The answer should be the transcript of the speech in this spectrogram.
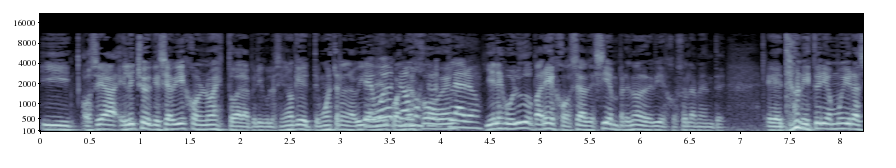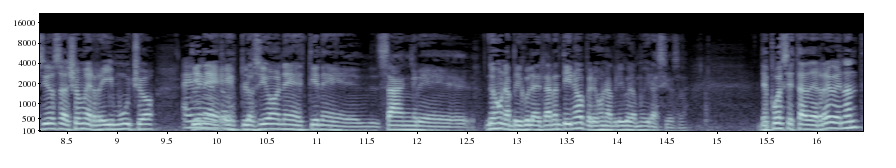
Y, o sea, el hecho de que sea viejo no es toda la película, sino que te muestran la vida Te de él cuando es joven. claro. Y él es boludo parejo, o sea, de siempre, no de viejo solamente. Eh, tiene una historia muy graciosa, yo me reí mucho. Tiene explosiones, tiene sangre. No es una película de Tarantino, pero es una película muy graciosa. Después está The Revenant,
